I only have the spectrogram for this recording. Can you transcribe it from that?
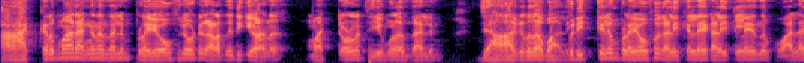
ഹാക്കർമാർ അങ്ങനെ എന്തായാലും പ്ലേ ഓഫിലോട്ട് കടന്നിരിക്കുകയാണ് മറ്റുള്ള ടീമുകൾ എന്തായാലും ജാഗ്രത പാലി ഒരിക്കലും പ്ലേ ഓഫ് കളിക്കല്ലേ കളിക്കല്ലേ എന്ന് പല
